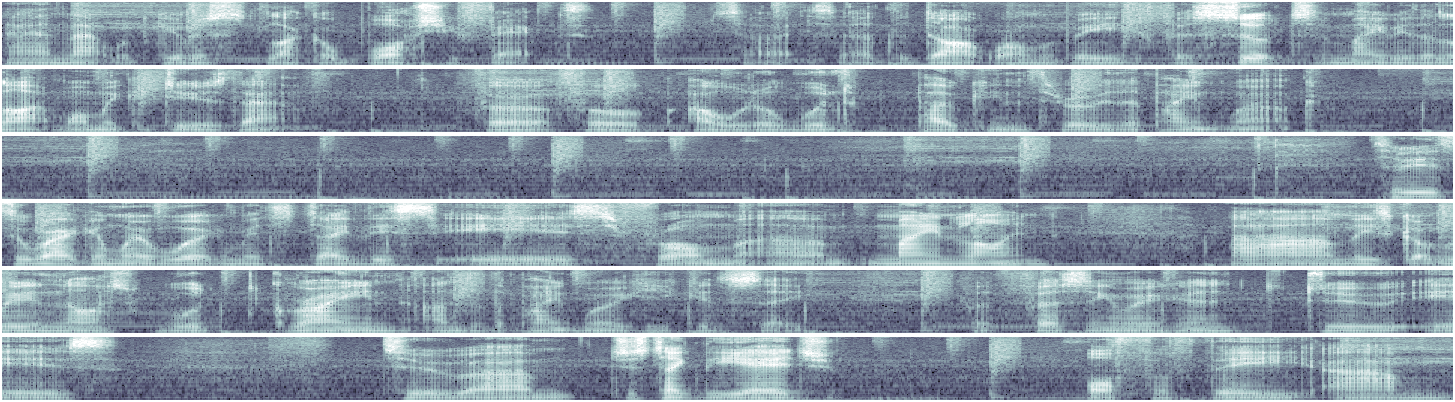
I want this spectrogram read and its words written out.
and that would give us like a wash effect. So uh, the dark one would be for soot and maybe the light one we could use that for, for older wood poking through the paintwork. So here's the wagon we're working with today. This is from um, Mainline. Um, these got really nice wood grain under the paintwork you can see. But the first thing we're going to do is to um, just take the edge off of the um,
